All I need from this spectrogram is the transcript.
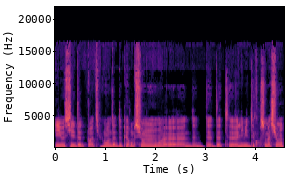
Et aussi les dates pratiquement date de péremption euh, date euh, limite de consommation.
